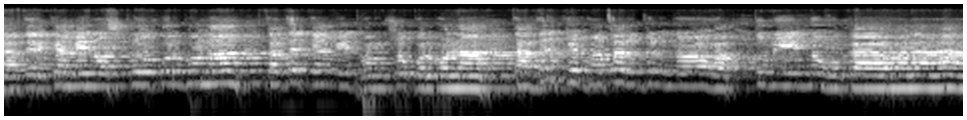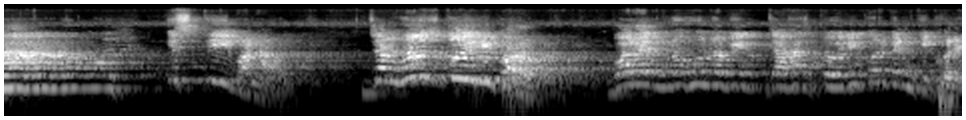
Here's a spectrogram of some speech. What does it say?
তাদেরকে আমি নষ্ট করব না, তাদেরকে আমি ধ্বংস করব না, তাদেরকে বাঁচার জন্য তুমি নৌকা বানাও কিস্তি বানাও, জাহাজ তৈরি করো। বলেন নবু নবীর জাহাজ তৈরি করবেন কি করে?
